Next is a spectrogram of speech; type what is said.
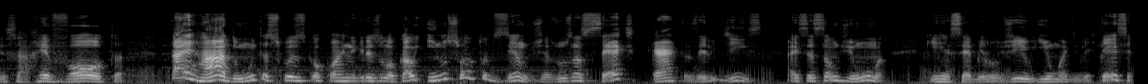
essa revolta, tá errado. Muitas coisas que ocorrem na igreja local, e não sou eu estou dizendo, Jesus nas sete cartas, ele diz, à exceção de uma, que recebe elogio e uma advertência,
